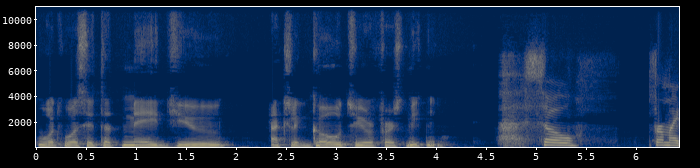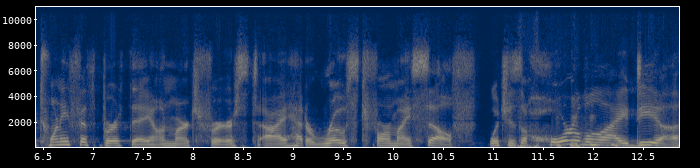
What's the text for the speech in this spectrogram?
What was it that made you actually go to your first meeting? So for my 25th birthday on March 1st, I had a roast for myself, which is a horrible idea.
